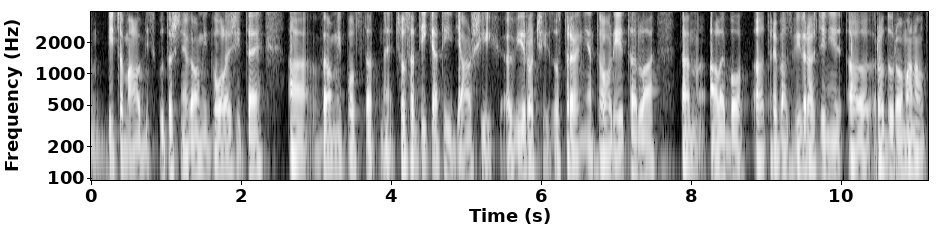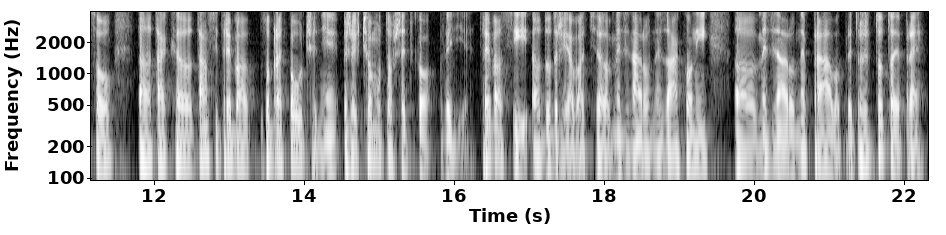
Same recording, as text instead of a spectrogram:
by to malo byť skutočne veľmi dôležité a veľmi podstatné. Čo sa týka tých ďalších výročí zostrelenia toho lietadla, tam, alebo treba z vyvraždenie rodu Romanovcov, tak tam si treba zobrať poučenie, že k čomu to všetko vedie. Treba si dodržiavať medzinárodné zákony, medzinárodné právo, pretože toto je pre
